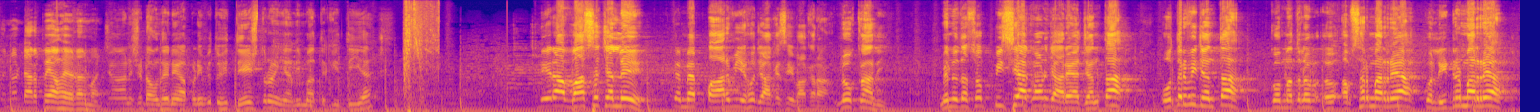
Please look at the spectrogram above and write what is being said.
ਮੈਨੂੰ ਡਰ ਪਿਆ ਹੋਇਆ ਉਹਨਾਂ ਦੇ ਮਨ ਜਾਨ ਛਡਾਉਂਦੇ ਨੇ ਆਪਣੀ ਵੀ ਤੁਸੀਂ ਦੇਸ਼ ਧਰੋਈਆਂ ਦੀ ਮਦਦ ਕੀਤੀ ਆ ਮੇਰਾ ਵਸ ਚੱਲੇ ਤੇ ਮੈਂ ਪਾਰ ਵੀ ਇਹੋ ਜਾ ਕੇ ਸੇਵਾ ਕਰਾਂ, ਲੋਕਾਂ ਦੀ। ਮੈਨੂੰ ਦੱਸੋ, ਪੀਸਿਆ ਕੌਣ ਜਾ ਰਿਹਾ? ਜਨਤਾ? ਉਧਰ ਵੀ ਜਨਤਾ? ਕੋ ਮਤਲਬ ਅਫਸਰ ਮਰ ਰਿਹਾ? ਕੋ ਲੀਡਰ ਮਰ ਰਿਹਾ?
